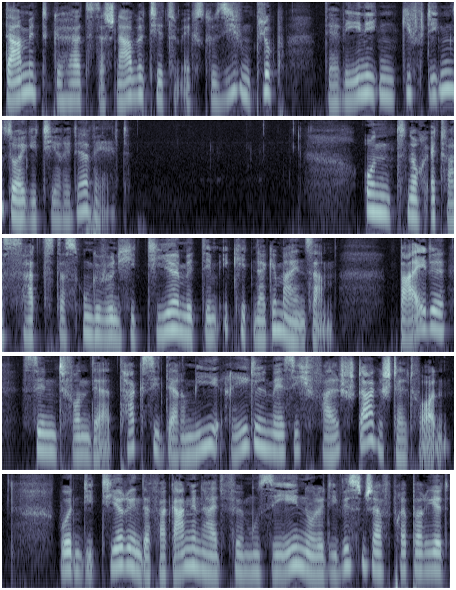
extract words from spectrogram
Damit gehört das Schnabeltier zum exklusiven Club der wenigen giftigen Säugetiere der Welt. Und noch etwas hat das ungewöhnliche Tier mit dem Echidna gemeinsam. Beide sind von der Taxidermie regelmäßig falsch dargestellt worden. Wurden die Tiere in der Vergangenheit für Museen oder die Wissenschaft präpariert,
